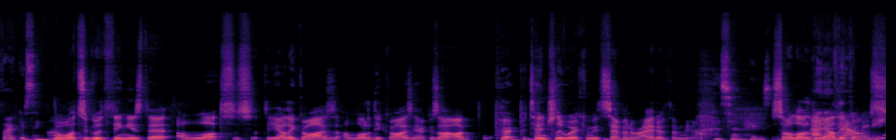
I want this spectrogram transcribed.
focusing on Well, what's a good thing is that a lot the other guys, a lot of the guys now, because I'm potentially working with seven or eight of them now. that's amazing So a lot of the other how guys, many?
